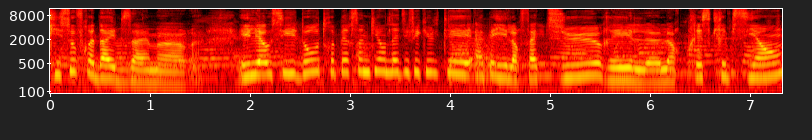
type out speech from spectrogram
qui souffre d'Alzheimer. Il y a aussi d'autres personnes qui ont de la difficulté à payer leurs factures et leurs prescriptions.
